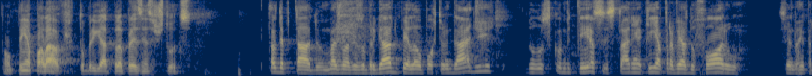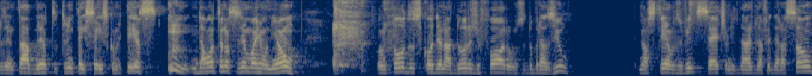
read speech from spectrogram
Então, tem a palavra. Muito obrigado pela presença de todos. Então, deputado, mais uma vez, obrigado pela oportunidade dos comitês estarem aqui através do fórum sendo representados, né, 36 comitês. Da ontem nós fizemos uma reunião com todos os coordenadores de fóruns do Brasil. Nós temos 27 unidades da federação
